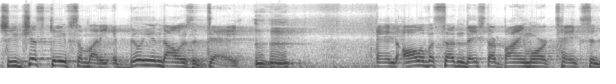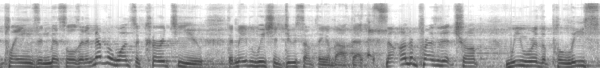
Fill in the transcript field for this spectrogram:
So you just gave somebody a billion dollars a day. Mm-hmm. And all of a sudden, they start buying more tanks and planes and missiles. And it never once occurred to you that maybe we should do something about that. Yes. Now, under President Trump, we were the police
